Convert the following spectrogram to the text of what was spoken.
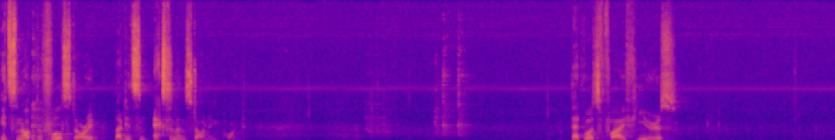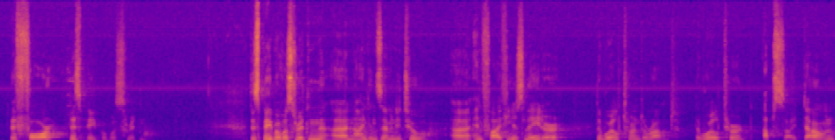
It's not the full story, but it's an excellent starting point. That was five years before this paper was written. This paper was written uh, 1972, uh, and five years later, the world turned around. The world turned upside down,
